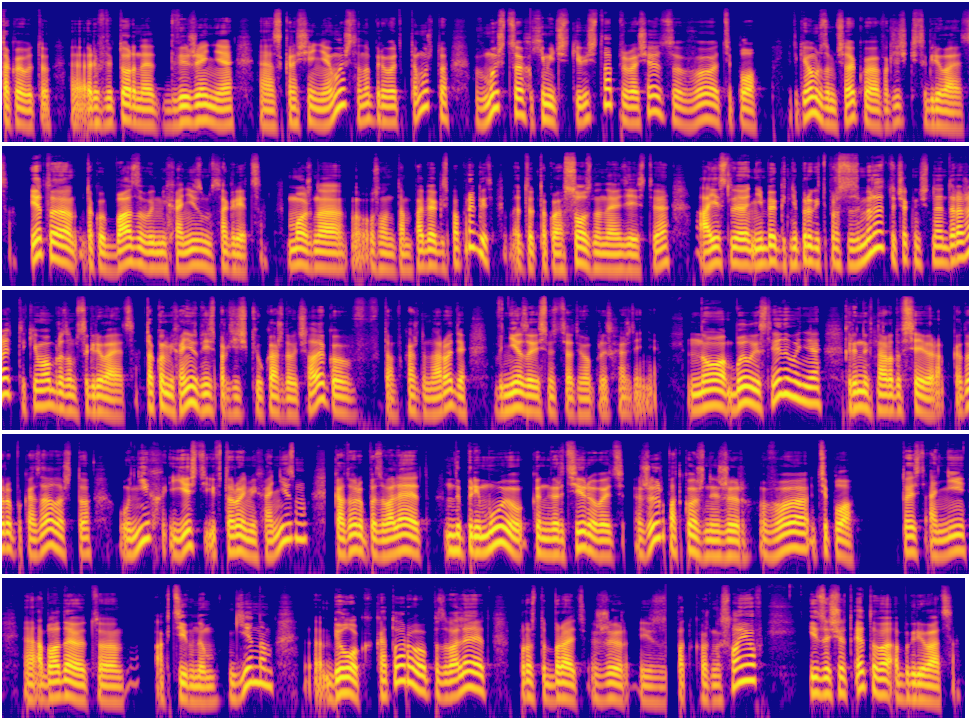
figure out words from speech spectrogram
такое вот э, рефлекторное движение э, сокращения мышц, оно приводит к тому, что в мышцах химические вещества превращаются в тепло. И таким образом человек э, фактически согревается. И это такой базовый механизм согреться. Можно, условно, там побегать, попрыгать. Это такое осознанное действие. А если не бегать, не прыгать, просто замерзать, то человек начинает дрожать, таким образом согревается. Такой механизм есть практически у каждого человека, в, там, в каждом народе, вне зависимости от его происхождения. Но было исследование коренных народов Севера, которое показало, что у них есть и второй механизм, который позволяет напрямую конвертировать жир, подкожный жир, в тепло. То есть они э, обладают э, активным геном, э, белок которого позволяет просто брать жир из подкожных слоев и за счет этого обогреваться.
